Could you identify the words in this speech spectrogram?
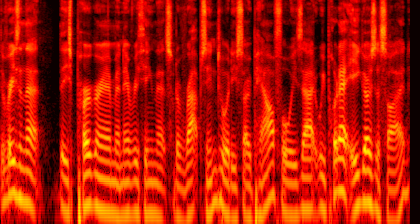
The reason that these program and everything that sort of wraps into it is so powerful is that we put our egos aside.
